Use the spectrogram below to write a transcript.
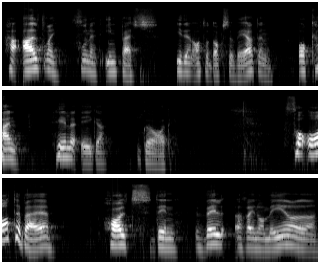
har aldrig fundet indpas i den ortodoxe verden, og kan heller ikke gøre det. For år tilbage holdt den velrenommerede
